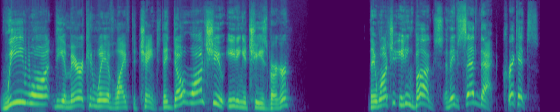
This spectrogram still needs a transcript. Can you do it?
we want the American way of life to change. They don't want you eating a cheeseburger. They want you eating bugs. And they've said that crickets.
